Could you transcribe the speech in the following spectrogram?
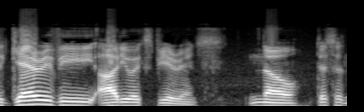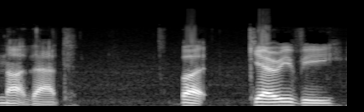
The Gary Vee audio experience. No, this is not that. But Gary Vee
